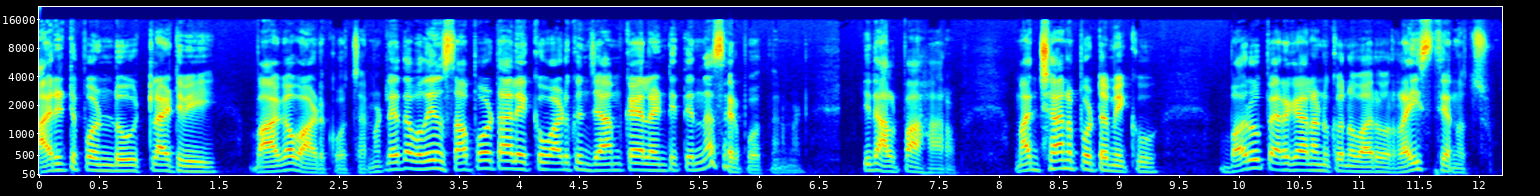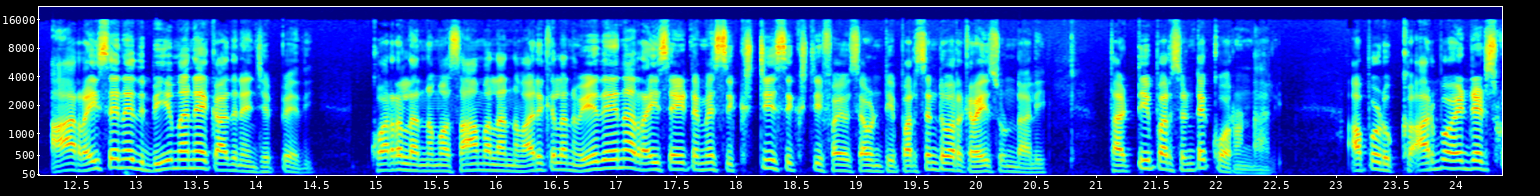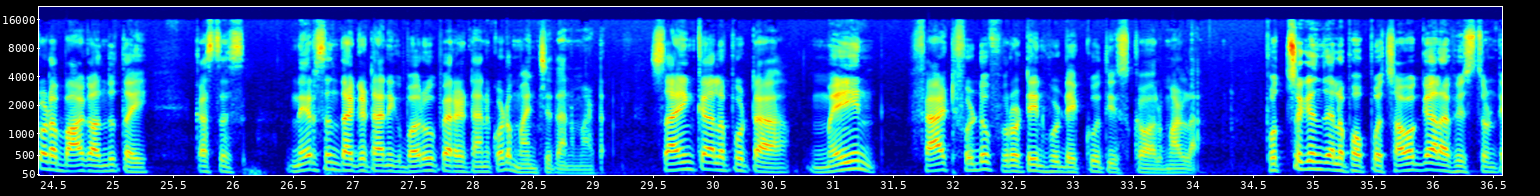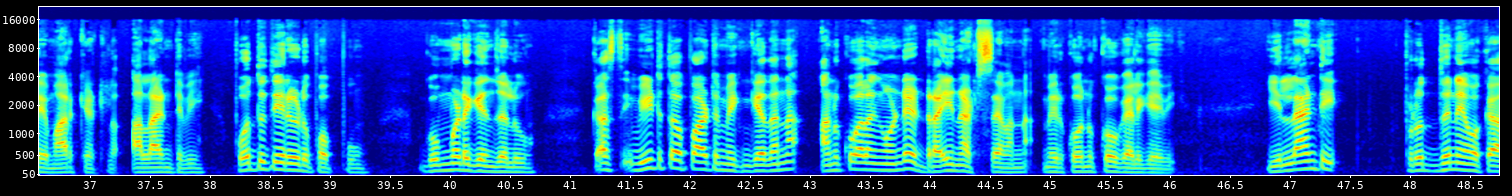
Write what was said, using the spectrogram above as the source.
అరటిపండు ఇట్లాంటివి బాగా వాడుకోవచ్చు అనమాట లేదా ఉదయం సపోటాలు ఎక్కువ వాడుకుని జామకాయలు లాంటివి తిన్నా సరిపోతుంది అనమాట ఇది అల్పాహారం. మధ్యాహ్న పూట మీకు బరువు పెరగాలనుకున్న వారు రైస్ తినొచ్చు. ఆ రైస్ అనేది బియ్యమనే కాదు నేను చెప్పేది. కొర్రలన్నమో సామలన్నం అరికలన్నం ఏదైనా rice ఐటమే sixty sixty five seventy percent వరకు రైస్ ఉండాలి. థర్టీ పర్సెంటే కూర ఉండాలి. అప్పుడు కార్బోహైడ్రేట్స్ కూడా బాగా అందుతాయి. కాస్త నీరసం తగ్గటానికి బరువు పెరగటానికి కూడా మంచిదన్నమాట. సాయంకాల పూట main fat food protein food ఎక్కువ తీసుకోవాలి మళ్ళా. పుచ్చగింజల పప్పు చవకగా లభిస్తుంటాయి మార్కెట్లో. అలాంటివి పొద్దుతిరుగుడు పప్పు గుమ్మడి గింజలు కాస్త వీటితో పాటు మీకు ఇంకేదన్నా అనుకూలంగా ఉండే డ్రై నట్స్ ఏమన్నా మీరు కొనుక్కోగలిగేవి. ఇలాంటి ప్రొద్దునే ఒక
